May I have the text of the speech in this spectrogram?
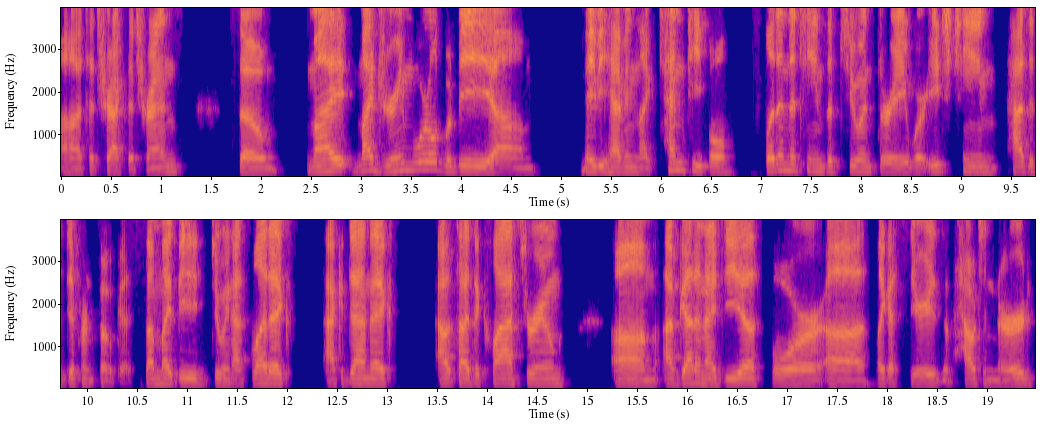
uh, to track the trends. So my my dream world would be um, maybe having like 10 people split into teams of two and three where each team has a different focus. Some might be doing athletics, academics, outside the classroom. Um, I've got an idea for uh, like a series of how to nerd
